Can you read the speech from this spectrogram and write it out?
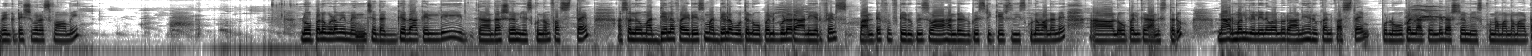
వెంకటేశ్వర స్వామి. లోపల కూడా మేము మంచిగా దగ్గర దాకా వెళ్ళి దర్శనం చేసుకున్నాం ఫస్ట్ టైం. అసలు మధ్యలో ఫైవ్ డేస్ మధ్యలో పోతే లోపలికి కూడా రానియరు ఫ్రెండ్స్ అంటే fifty rupees hundred rupees tickets తీసుకున్న వాళ్ళనే లోపలికి రానిస్తారు. నార్మల్గా వెళ్ళిన వాళ్ళు రానియరు కానీ ఫస్ట్ టైం ఇప్పుడు లోపల దాకా వెళ్ళి దర్శనం చేసుకున్నాం అన్నమాట.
